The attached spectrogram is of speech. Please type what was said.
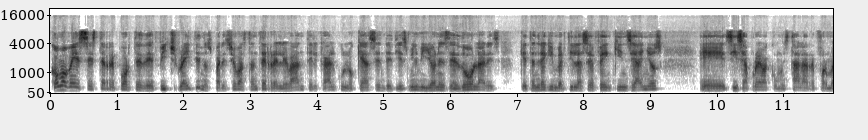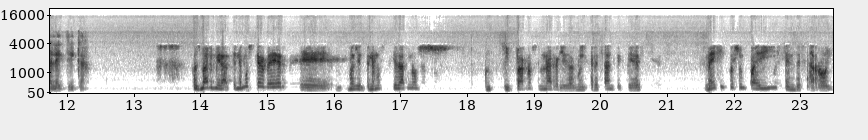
¿Cómo ves este reporte de Fitch Rating? Nos pareció bastante relevante el cálculo que hacen de 10 mil millones de dólares que tendría que invertir la CFE en 15 años eh, si se aprueba como está la reforma eléctrica. Pues Mario, mira, tenemos que ver, eh, más bien, tenemos que darnos, situarnos en una realidad muy interesante, que es México es un país en desarrollo.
